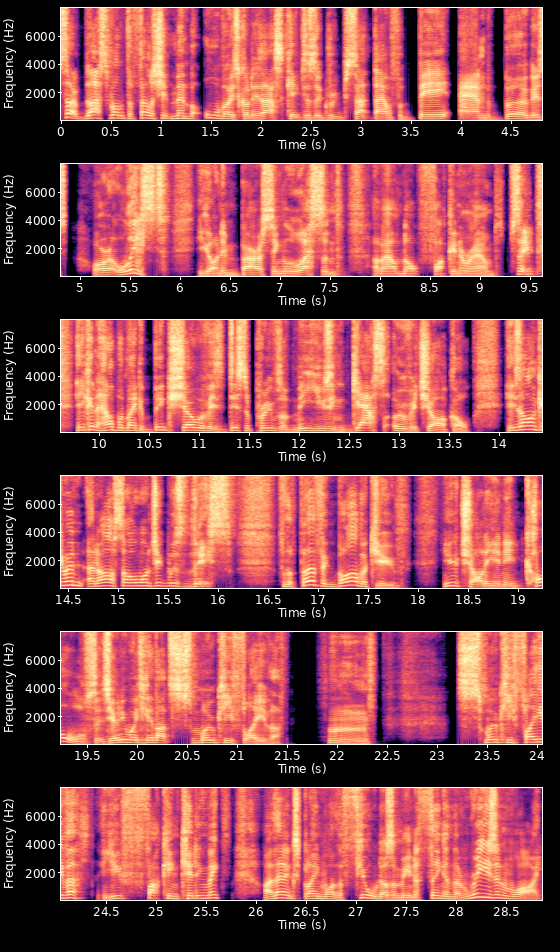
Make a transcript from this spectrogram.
So, last month, the Fellowship member almost got his ass kicked as the group sat down for beer and burgers, or at least he got an embarrassing lesson about not fucking around. See, he can help but make a big show of his disapproval of me using gas over charcoal. His argument and arsehole logic was this For the perfect barbecue, you, Charlie, you need coals. It's the only way to get that smoky flavour. Hmm. Smoky flavour? Are you fucking kidding me? I then explained why the fuel doesn't mean a thing and the reason why.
